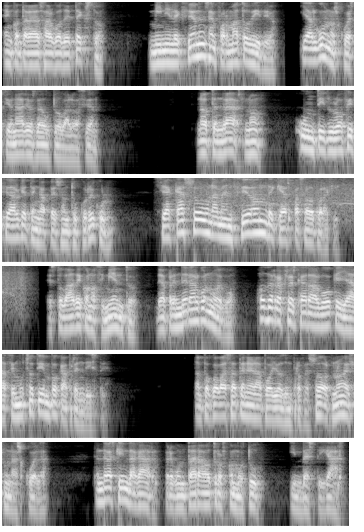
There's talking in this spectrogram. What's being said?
Encontrarás algo de texto, mini lecciones en formato vídeo y algunos cuestionarios de autoevaluación. No obtendrás, no, un título oficial que tenga peso en tu currículum, si acaso una mención de que has pasado por aquí. Esto va de conocimiento, de aprender algo nuevo, o de refrescar algo que ya hace mucho tiempo que aprendiste. Tampoco vas a tener apoyo de un profesor, no es una escuela. Tendrás que indagar, preguntar a otros como tú, investigar.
